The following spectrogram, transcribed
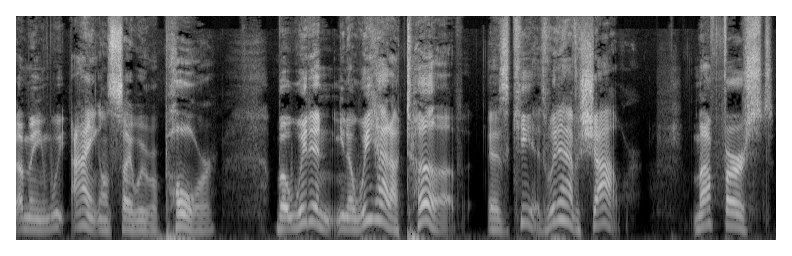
I mean, we. I ain't gonna say we were poor, but we didn't. You know, we had a tub as kids. We didn't have a shower. My first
